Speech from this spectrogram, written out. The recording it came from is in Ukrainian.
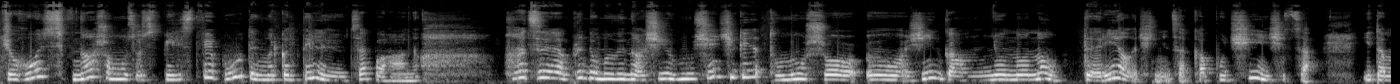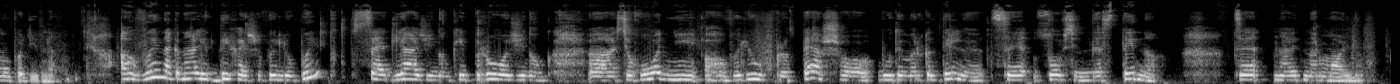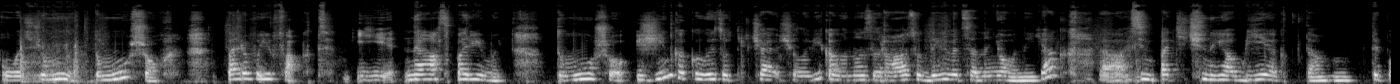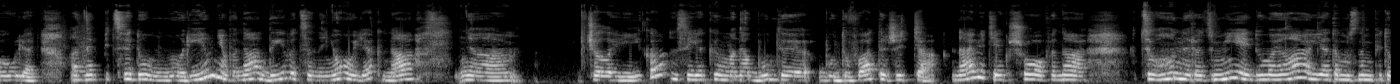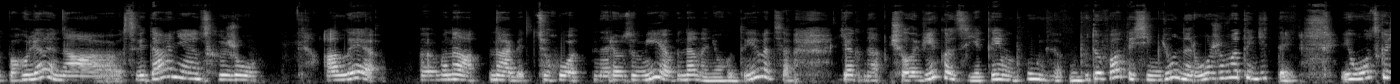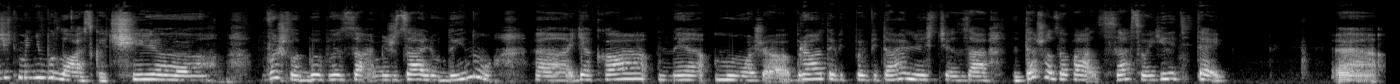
чогось в нашому суспільстві бути меркантильною це погано. А це придумали наші мужчинчики, тому що е, жінка ну, ну, ну, тарілочниця, капучинщиця і тому подібне. А ви на каналі Дихай Живи Люби. Тут все для жінок і про жінок. Е, сьогодні говорю про те, що бути меркантильною це зовсім не стидно. Це навіть нормально. Ось чому? Тому що перший факт і неоспоримий. Тому що жінка, коли зустрічає чоловіка, вона зразу дивиться на нього не як е, симпатичний об'єкт, там, типу гулять, а на підсвідомому рівні вона дивиться на нього як на е, чоловіка, з яким вона буде будувати життя. Навіть якщо вона цього не розуміє і думає, а я там з ним піду погуляю, на свідання схожу. Але е, вона навіть цього не розуміє, вона на нього дивиться, як на чоловіка, з яким буде будувати сім'ю, народжувати дітей. І от скажіть мені, будь ласка, чи е, вийшли би ви заміж за людину, е, яка не може брати відповідальність за не те, що за вас, за своїх дітей? Е,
